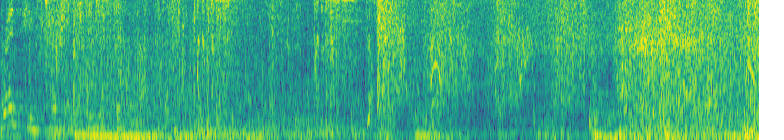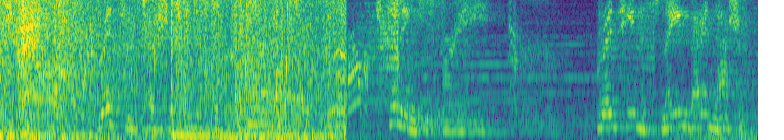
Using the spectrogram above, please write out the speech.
Red Team's turret has been destroyed. Killing spree. Red team has slain Baron Nashor.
